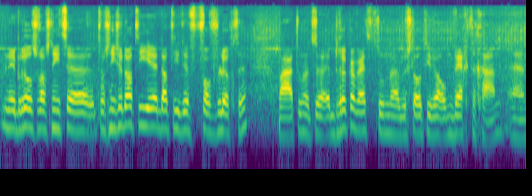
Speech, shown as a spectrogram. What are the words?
meneer Bruls was niet, het was niet zo dat hij, dat hij ervoor vluchtte. Maar toen het drukker werd, toen besloot hij wel om weg te gaan. En,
